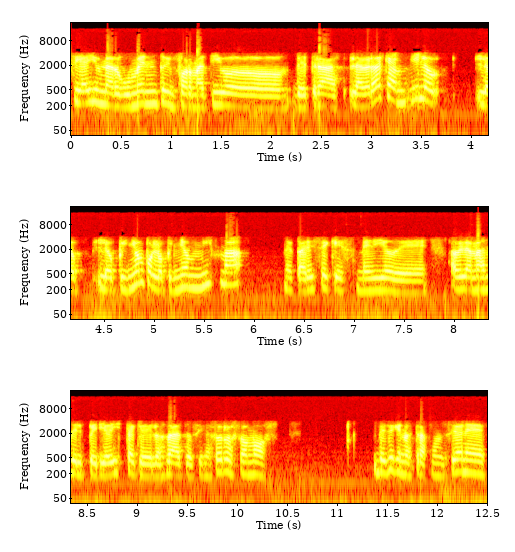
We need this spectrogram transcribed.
si hay un argumento informativo detrás. La verdad que a mí lo, la opinión por la opinión misma me parece que es medio de habla más del periodista que de los datos y nosotros somos parece que nuestra función es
